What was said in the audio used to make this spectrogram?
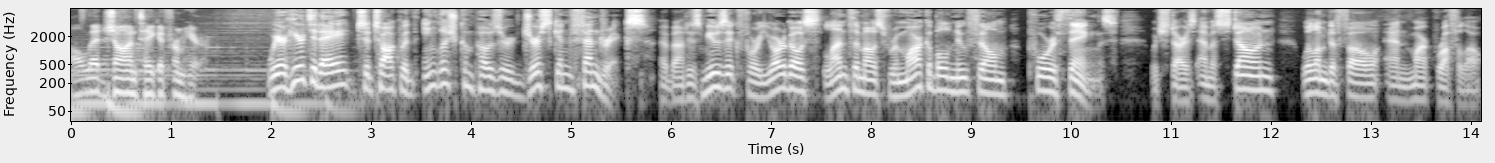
I'll let Jon take it from here. We're here today to talk with English composer Jerskin Fendrix about his music for Yorgos Lanthimos' remarkable new film Poor Things, which stars Emma Stone, Willem Dafoe, and Mark Ruffalo.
